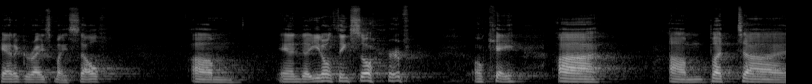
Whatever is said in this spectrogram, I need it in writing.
categorize myself, um, and uh, you don't think so, Herb? okay. Uh, um, but uh,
